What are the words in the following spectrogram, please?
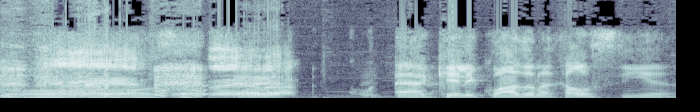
Essa era. É aquele quadro na calcinha.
